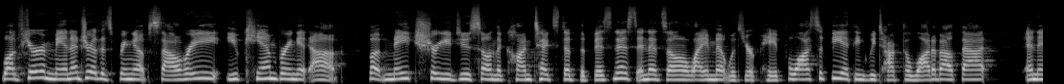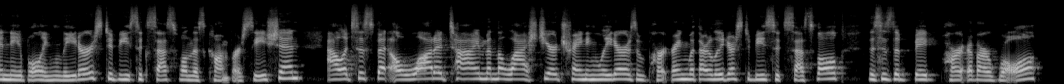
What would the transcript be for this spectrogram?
Well, if you're a manager that's bringing up salary, you can bring it up, but make sure you do so in the context of the business and it's in alignment with your pay philosophy. I think we talked a lot about that and enabling leaders to be successful in this conversation. Alex has spent a lot of time in the last year training leaders and partnering with our leaders to be successful. This is a big part of our role.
